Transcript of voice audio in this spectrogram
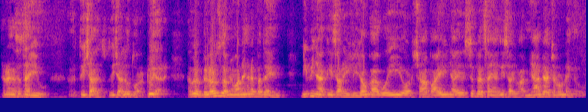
နိုင်ငံဆက်ဆံရေးကိုတေချာတေချာလုပ်သွားတာတွေ့ရတယ်။ဒါပေမဲ့ဘယ်လိုလဲဆိုတော့မြန်မာနိုင်ငံနဲ့ပတ်သက်ရင်ဤပညာကိစ္စတွေလေကြောင်းကာကွယ်ရေးရောတခြားဘာရေးညာရေးစစ်ဖက်ဆိုင်ရာကိစ္စတွေကအများပြားကျွန်တော်နိုင်ငံကို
